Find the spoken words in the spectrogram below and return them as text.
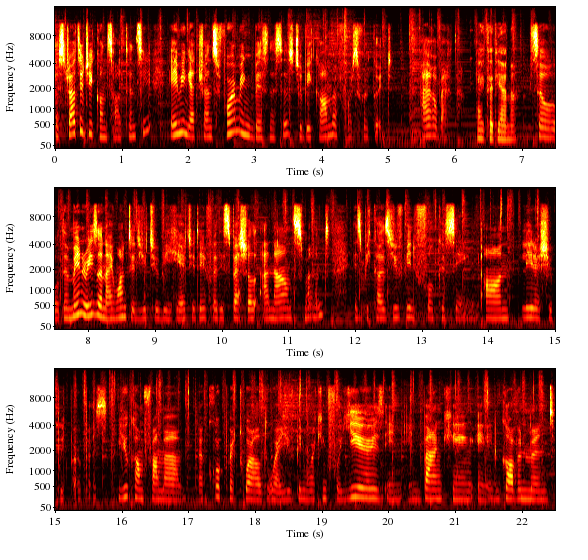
a strategy consultancy aiming at transforming businesses to become a force for good. Hi, Roberta. Hi, Tatiana. So, the main reason I wanted you to be here today for this special announcement is because you've been focusing on leadership with purpose. You come from a, a corporate world where you've been working for years in, in banking, in, in government.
